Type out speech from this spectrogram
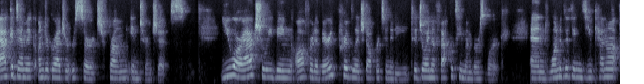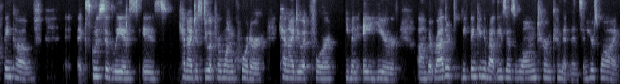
academic undergraduate research from internships. You are actually being offered a very privileged opportunity to join a faculty member's work and one of the things you cannot think of exclusively is, is can I just do it for one quarter? Can I do it for even a year? Um, but rather be thinking about these as long-term commitments. And here's why.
